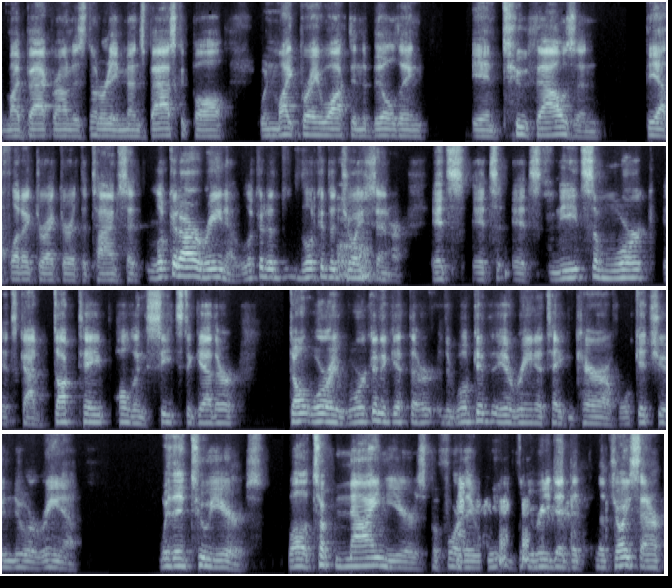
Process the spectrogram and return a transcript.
my background is Notre Dame men's basketball. When Mike Brey walked in the building in 2000, the athletic director at the time said, "Look at our arena. Look at it. Look at the Joy uh-huh. Center. It's it's it's needs some work. It's got duct tape holding seats together. Don't worry, we're going to get there. We'll get the arena taken care of. We'll get you a new arena within two years." Well, it took nine years before they, re- they redid the, the Joyce Center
